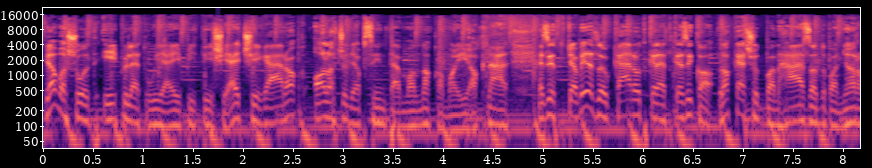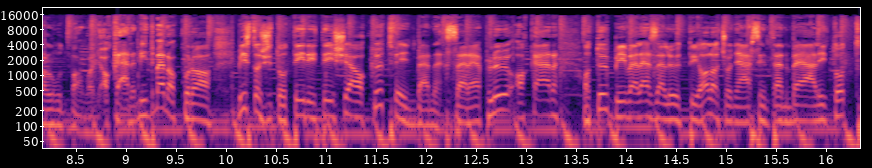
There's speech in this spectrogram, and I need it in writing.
javasolt épület újjáépítési egységárak alacsonyabb szinten vannak a maiaknál. Ezért, hogyha véletlenül károt keletkezik a lakásodban, házadban, nyaralódban vagy akármitben, akkor a biztosító térítése a kötvényben szereplő, akár a több évvel ezelőtti alacsony árszinten beállított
